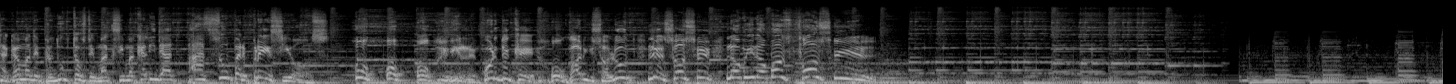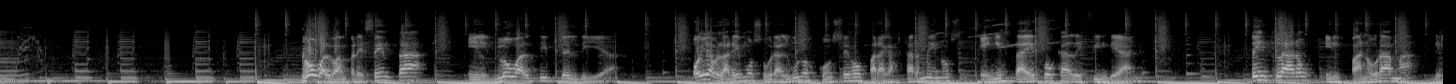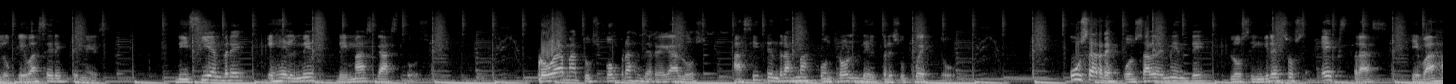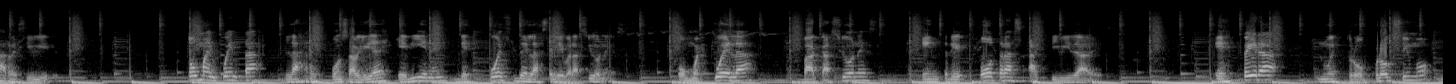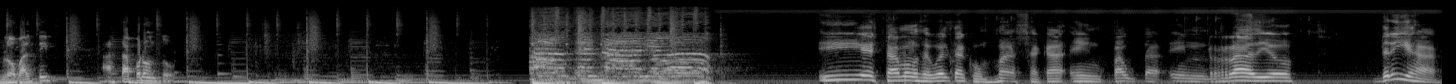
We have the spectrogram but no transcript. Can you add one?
gama de productos de máxima calidad a superprecios. ¡Oh, oh, oh! Y recuerde que Hogar y Salud les hace la vida más fácil. Global Ban presenta el Global Tip del día. Hoy hablaremos sobre algunos consejos para gastar menos en esta época de fin de año. Ten claro el panorama de lo que va a ser este mes. Diciembre es el mes de más gastos. Programa tus compras de regalos, así tendrás más control del presupuesto. Usa responsablemente los ingresos extras que vas a recibir. Toma en cuenta las responsabilidades que vienen después de las celebraciones, como escuela, vacaciones, entre otras actividades. Espera nuestro próximo Global Tip. Hasta pronto. Y estamos de vuelta con más acá en Pauta en Radio. Drija.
